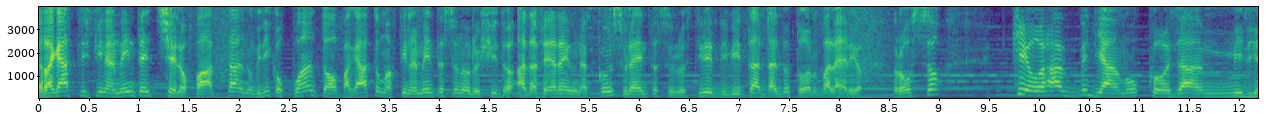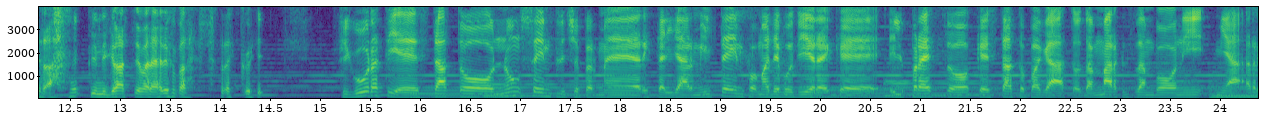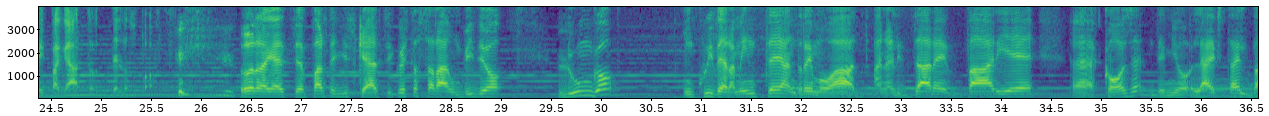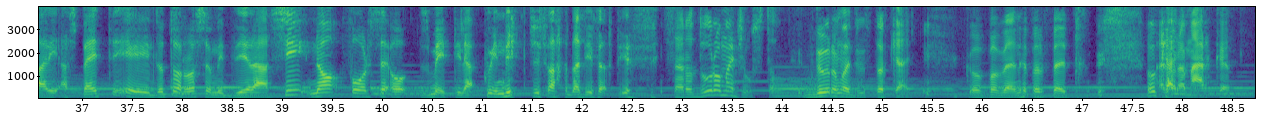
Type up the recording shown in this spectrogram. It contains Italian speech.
Ragazzi, finalmente ce l'ho fatta, non vi dico quanto ho pagato, ma finalmente sono riuscito ad avere una consulenza sullo stile di vita dal dottor Valerio Rosso, che ora vediamo cosa mi dirà. Quindi grazie Valerio per essere qui. Figurati, è stato non semplice per me ritagliarmi il tempo, ma devo dire che il prezzo che è stato pagato da Mark Zamboni mi ha ripagato dello sforzo. Ora ragazzi, a parte gli scherzi, questo sarà un video lungo in cui veramente andremo ad analizzare varie eh, cose del mio lifestyle, vari aspetti e il dottor Rosso mi dirà sì, no, forse o smettila, quindi ci sarà da divertirsi. Sarò duro ma giusto. Duro ma giusto, ok. Va bene, perfetto. Ok. Allora Mark,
